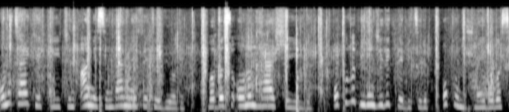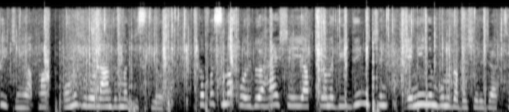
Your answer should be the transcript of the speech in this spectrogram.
Onu terk ettiği için annesinden nefret ediyordu. Babası onun her şeyiydi. Okulu birincilikle bitirip o konuşmayı babası için yapmak onu gururlandırmak istiyordu. Kafasına koyduğu her şeyi yaptığını bildiğim için eminim bunu da başaracaktı.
